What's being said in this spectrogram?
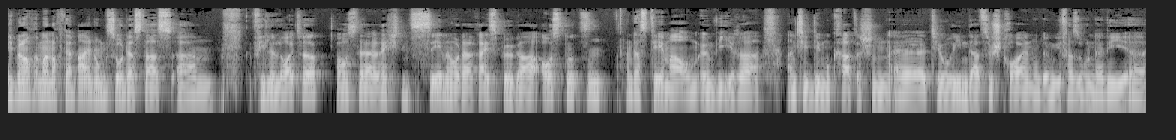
Ich bin auch immer noch der Meinung so, dass das ähm, viele Leute aus der rechten Szene oder Reichsbürger ausnutzen, das Thema, um irgendwie ihre antidemokratischen äh, Theorien da zu streuen und irgendwie versuchen da die äh,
